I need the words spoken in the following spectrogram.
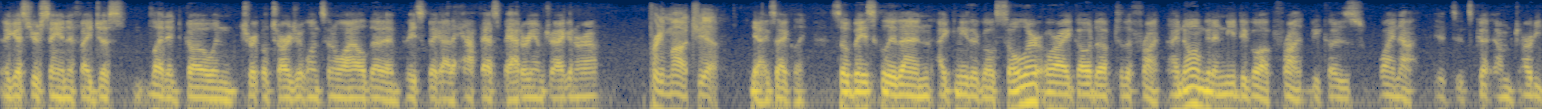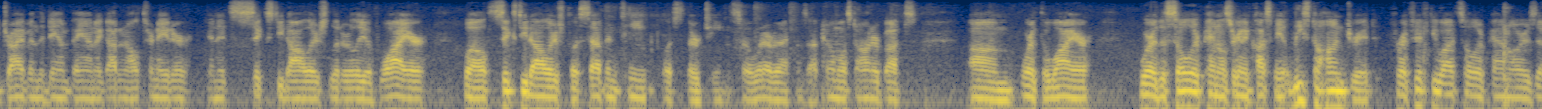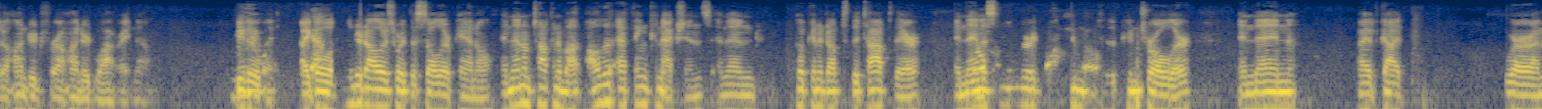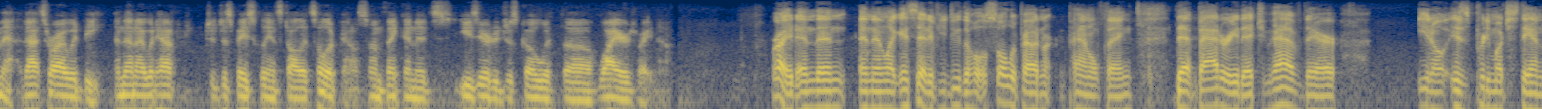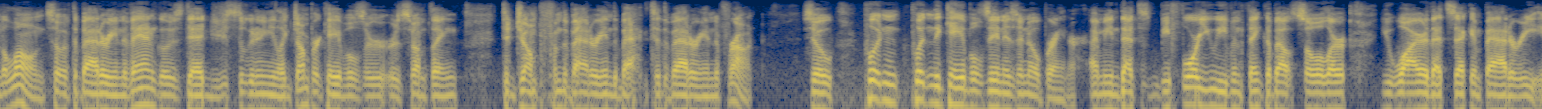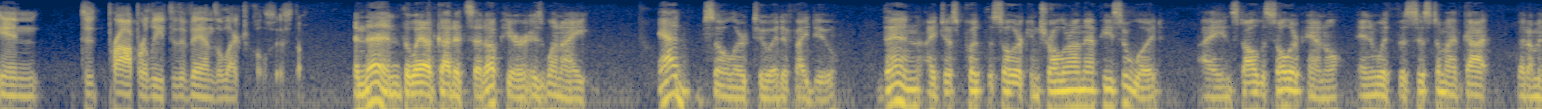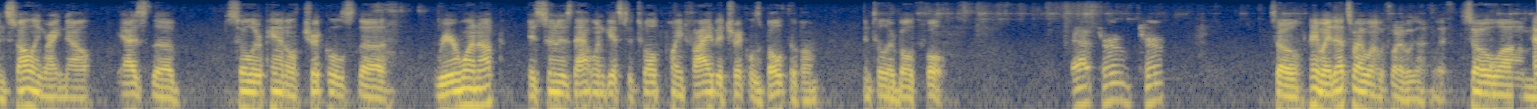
I guess you're saying if I just let it go and trickle charge it once in a while, that I basically got a half-ass battery I'm dragging around. Pretty much, yeah. Yeah, exactly. So basically, then I can either go solar or I go to, up to the front. I know I'm going to need to go up front because why not? It's it's good. I'm already driving the damn van. I got an alternator, and it's sixty dollars literally of wire. Well, sixty dollars plus seventeen plus thirteen, so whatever that comes out to, almost a hundred bucks um, worth of wire. Where the solar panels are going to cost me at least a hundred for a fifty watt solar panel, or is it hundred for a hundred watt right now? Either way, I go hundred dollars worth of solar panel, and then I'm talking about all the effing connections, and then hooking it up to the top there, and then a solar con- to the controller, and then I've got where I'm at. That's where I would be, and then I would have to just basically install that solar panel. So I'm thinking it's easier to just go with the wires right now. Right, and then and then like I said, if you do the whole solar panel thing, that battery that you have there, you know, is pretty much standalone. So if the battery in the van goes dead, you're still going to need like jumper cables or, or something to jump from the battery in the back to the battery in the front. So putting putting the cables in is a no-brainer. I mean, that's before you even think about solar. You wire that second battery in to, properly to the van's electrical system. And then the way I've got it set up here is when I add solar to it, if I do, then I just put the solar controller on that piece of wood. I install the solar panel, and with the system I've got that I'm installing right now, as the solar panel trickles the rear one up, as soon as that one gets to 12.5, it trickles both of them until they're both full. Yeah, true, true. So anyway, that's why I went with what I went with. So um,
